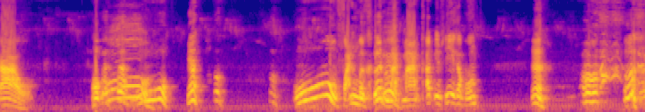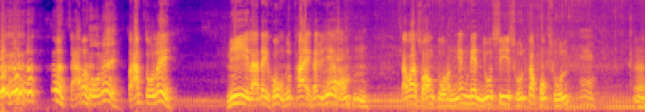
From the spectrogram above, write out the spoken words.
เก้าหกโอ้โอ้เนี่ยโอ้ฝันเมื่อคืนเออหมาดๆครับพี่ครับผม เออ โอ้สามตัวเลย สามตัวเลย นี่แหละได้โค้งสุดท้ายครับพี่ครับผมอืมแต่ว่าสองตัวหังยังเน้นอยู่สี่ศูนย์กับหกศูนย์อืมเออ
